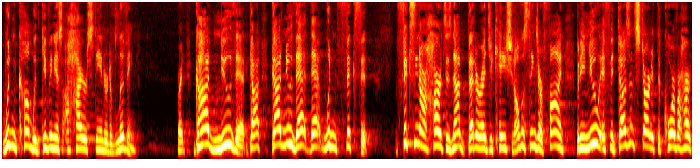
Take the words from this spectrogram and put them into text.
wouldn't come with giving us a higher standard of living. Right? God knew that. God, God knew that that wouldn't fix it. Fixing our hearts is not better education. All those things are fine, but he knew if it doesn't start at the core of our heart,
